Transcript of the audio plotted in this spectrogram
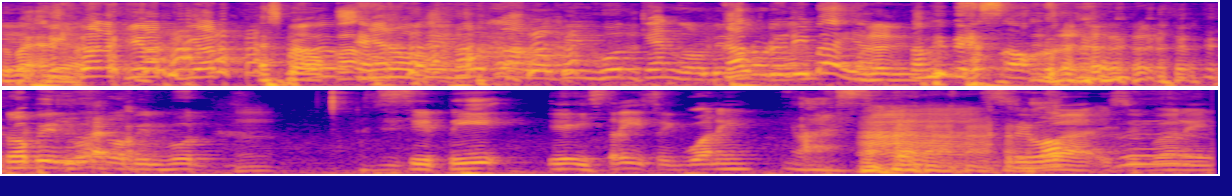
Coba Gimana gimana gimana? SPOK. Ya Robin Hood lah, Robin Hood kan Robin Kan udah dibayar, tapi besok. Robin Hood, Robin Hood. Si Siti, ya istri istri gua nih. Ah, Sri istri gua, istri gua nih,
